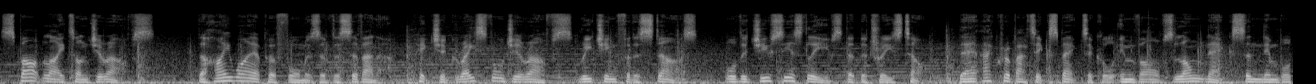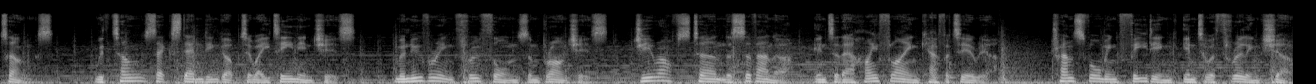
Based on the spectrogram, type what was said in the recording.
spotlight on giraffes. The high wire performers of the savanna, picture graceful giraffes reaching for the stars, or the juiciest leaves at the tree's top. Their acrobatic spectacle involves long necks and nimble tongues, with tongues extending up to 18 inches. Maneuvering through thorns and branches, giraffes turn the savanna into their high-flying cafeteria, transforming feeding into a thrilling show.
